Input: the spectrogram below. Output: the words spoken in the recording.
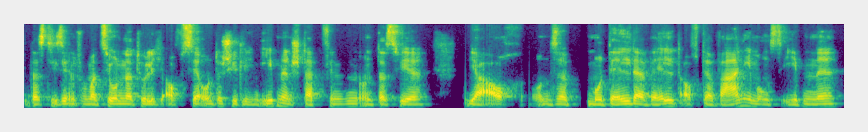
dass diese Informationen natürlich auf sehr unterschiedlichen Ebenen stattfinden und dass wir ja auch unser Modell der Welt auf der Wahrnehmungsebene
